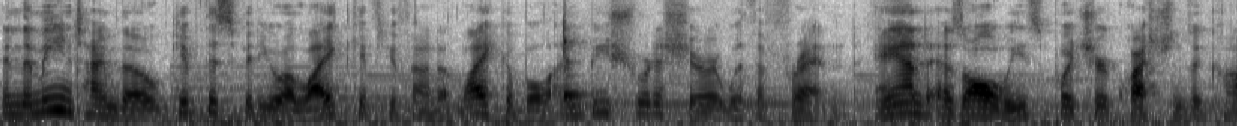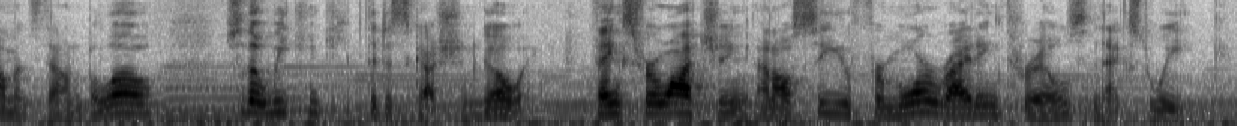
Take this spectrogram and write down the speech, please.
In the meantime though, give this video a like if you found it likable, and be sure to share it with a friend. And as always, put your questions and comments down below so that we can keep the discussion going. Thanks for watching, and I'll see you for more writing thrills next week.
